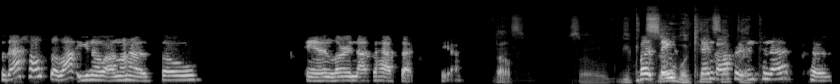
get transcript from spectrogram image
so that helps a lot. You know, I learned how to sew and learn not to have sex. Yeah. That's so you can But sew thank, but can't thank God suck for dick. internet because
